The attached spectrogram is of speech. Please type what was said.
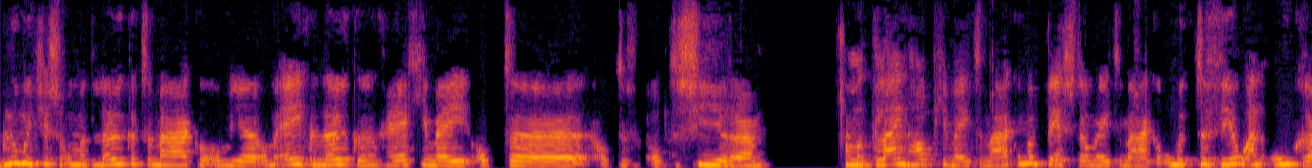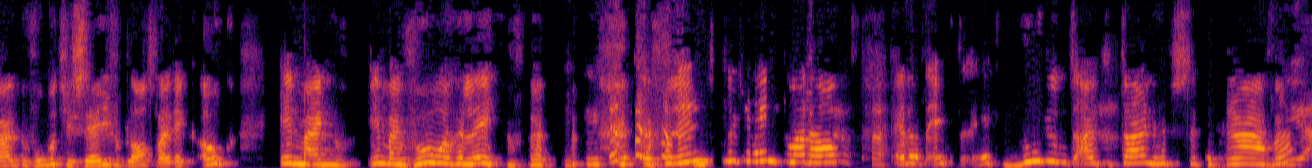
bloemetjes om het leuker te maken. Om, je, om even leuk een gerechtje mee op te, op te, op te sieren om een klein hapje mee te maken, om een pesto mee te maken, om het te veel aan onkruid, bijvoorbeeld je zevenblad, waar ik ook in mijn, in mijn vorige leven een vreselijke hekel aan had. En dat echt, echt woedend uit de tuin heb zitten graven. Ja.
